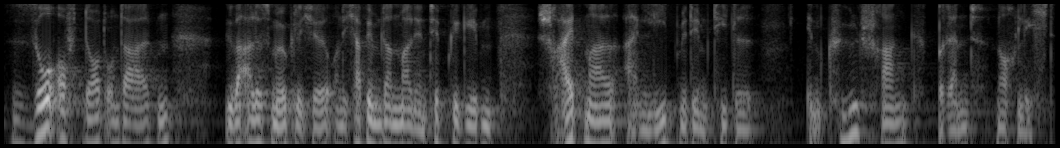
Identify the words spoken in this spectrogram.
so oft dort unterhalten über alles Mögliche. Und ich habe ihm dann mal den Tipp gegeben, schreib mal ein Lied mit dem Titel Im Kühlschrank brennt noch Licht.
